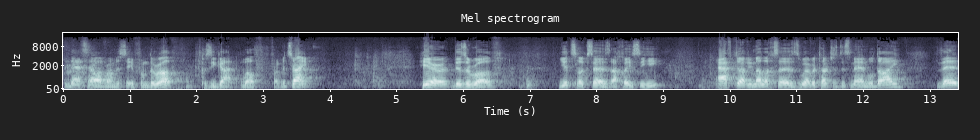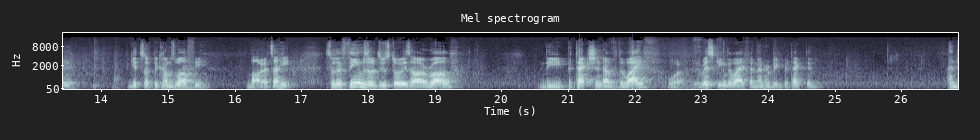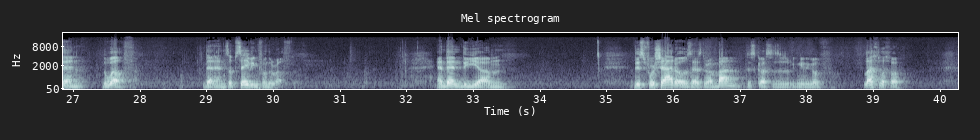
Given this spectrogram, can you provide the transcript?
And that's how Avram is saved from the Rav, because he got wealth from Mitzrayim. Here, there's a Rav. Yitzchak says, Achaisihi. After Avimelech says, whoever touches this man will die, then Yitzchak becomes wealthy. Ba'aretz. So the themes of the two stories are Rav, the protection of the wife, or the risking the wife and then her being protected, and then the wealth that ends up saving from the Rav. And then the um, this foreshadows, as the Ramban discusses at the beginning of Lech Lecha,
